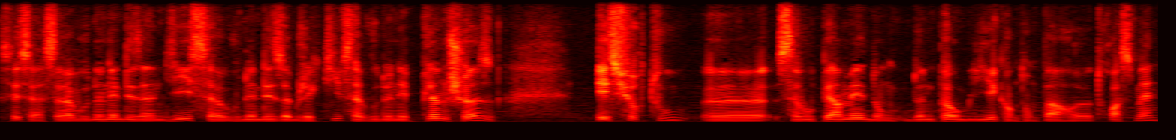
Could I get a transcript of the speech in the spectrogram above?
C'est ça, ça va vous donner des indices, ça va vous donner des objectifs, ça va vous donner plein de choses. Et surtout, euh, ça vous permet donc de ne pas oublier quand on part euh, trois semaines.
